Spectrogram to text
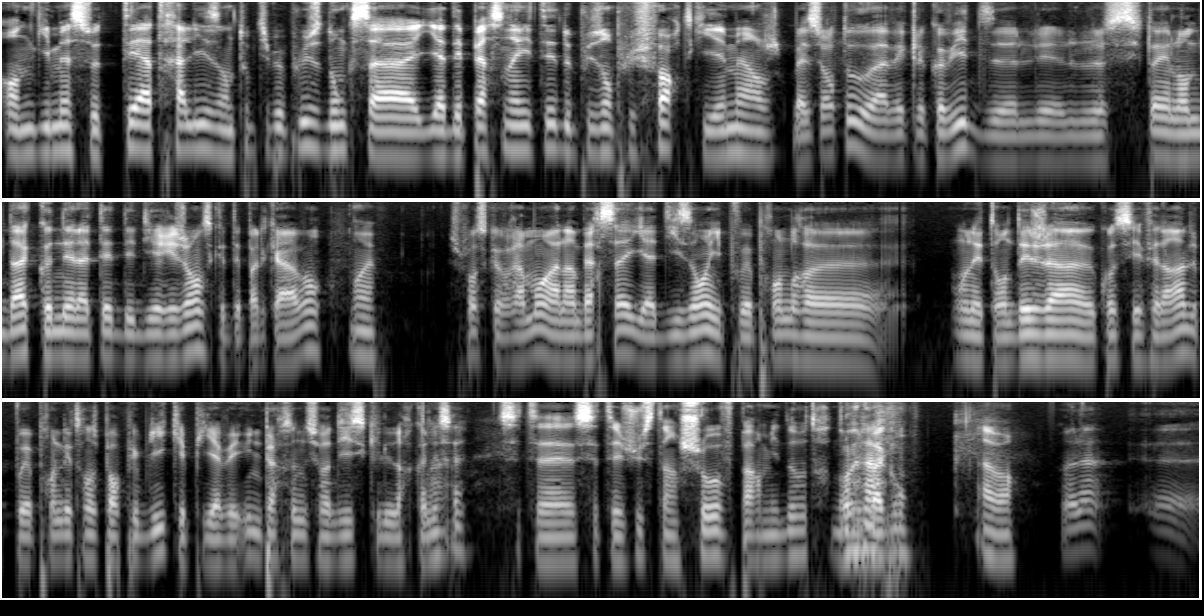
entre guillemets, se théâtralise un tout petit peu plus. Donc il y a des personnalités de plus en plus fortes qui émergent. Bah, surtout avec le Covid, euh, le, le citoyen lambda connaît la tête des dirigeants, ce qui n'était pas le cas avant. Ouais. Je pense que vraiment, Alain Berset, il y a 10 ans, il pouvait prendre, euh, en étant déjà euh, conseiller fédéral, il pouvait prendre les transports publics et puis il y avait une personne sur 10 qui le reconnaissait. C'était, c'était juste un chauve parmi d'autres dans Voilà. le wagon avant. Voilà. Euh,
